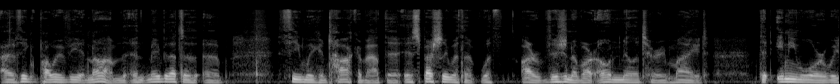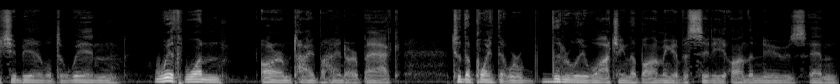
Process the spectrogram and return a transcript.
I think probably Vietnam, and maybe that's a, a theme we can talk about. That especially with a, with our vision of our own military might, that any war we should be able to win with one arm tied behind our back to the point that we're literally watching the bombing of a city on the news and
